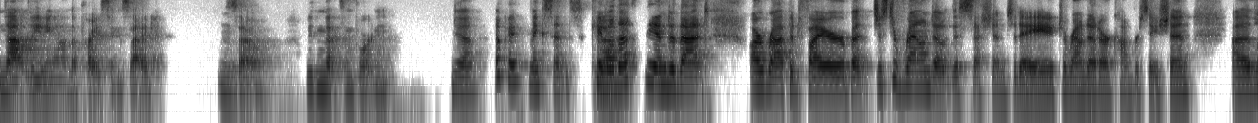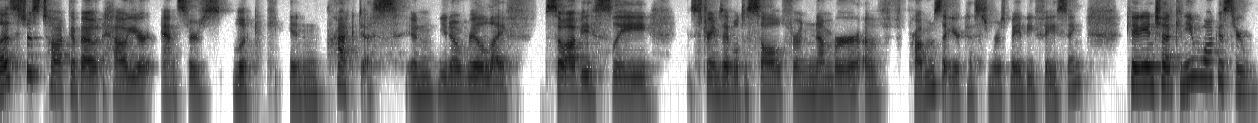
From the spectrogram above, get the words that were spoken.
not leading on the pricing side. Mm. So we think that's important. Yeah. Okay. Makes sense. Okay. Yeah. Well, that's the end of that, our rapid fire. But just to round out this session today, to round out our conversation, uh, let's just talk about how your answers look in practice, in you know real life. So obviously, Stream's able to solve for a number of problems that your customers may be facing. Katie and Chad, can you walk us through,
